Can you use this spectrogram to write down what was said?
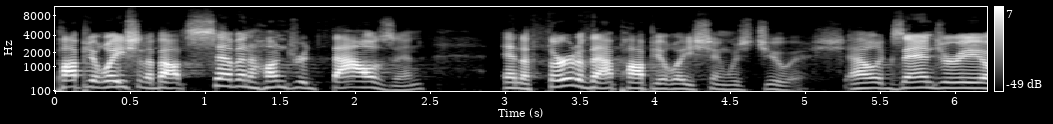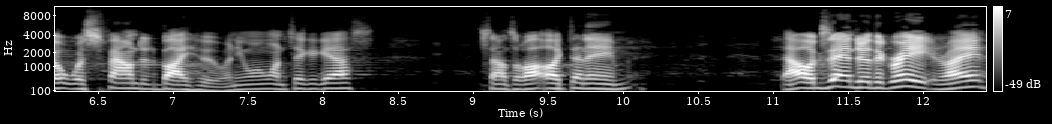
population about 700,000, and a third of that population was Jewish. Alexandria was founded by who? Anyone want to take a guess? Sounds a lot like the name. Alexander the Great, right?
